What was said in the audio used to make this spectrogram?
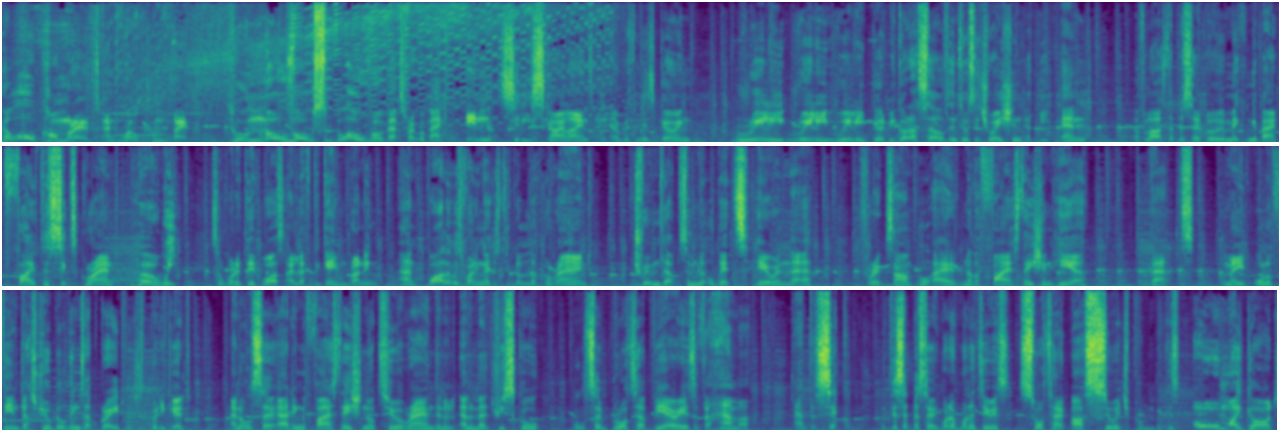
Hello, comrades, and welcome back to Novosplovo. That's right, we're back in City Skylines, and everything is going really, really, really good. We got ourselves into a situation at the end of last episode where we were making about five to six grand per week. So, what I did was I left the game running, and while it was running, I just took a look around, trimmed up some little bits here and there. For example, I had another fire station here that made all of the industrial buildings upgrade, which is pretty good. And also adding a fire station or two around in an elementary school also brought up the areas of the hammer and the sickle. But this episode, what I want to do is sort out our sewage problem because, oh my god,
